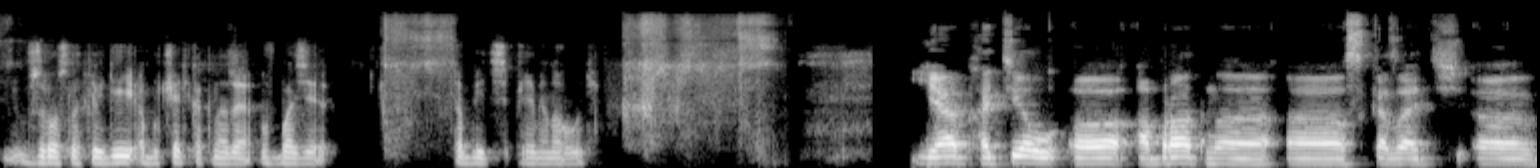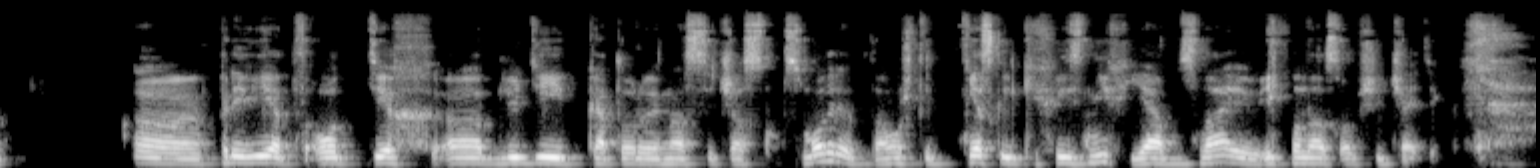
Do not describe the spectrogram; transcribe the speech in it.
взрослых людей обучать, как надо в базе таблицы переименовывать. Я б хотел э, обратно э, сказать э, э, привет от тех э, людей, которые нас сейчас смотрят, потому что нескольких из них я знаю, и у нас общий чатик. Вот.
